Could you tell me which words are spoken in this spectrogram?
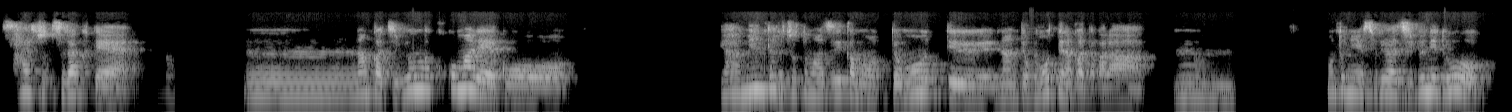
最初辛くて、うーん、なんか自分がここまでこう、いや、メンタルちょっとまずいかもって思うっていう、なんて思ってなかったから、うん、本当にね、それは自分でどう、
